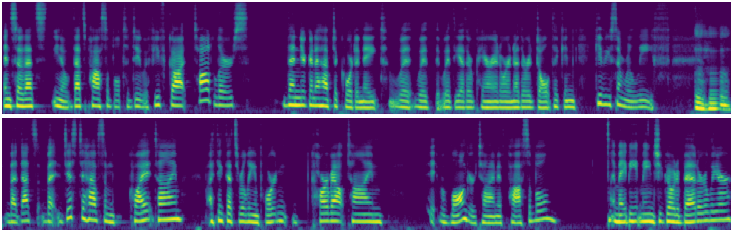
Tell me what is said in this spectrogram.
and so that's, you know, that's possible to do. If you've got toddlers, then you're going to have to coordinate with, with with the other parent or another adult that can give you some relief. Mm-hmm. But that's but just to have some quiet time, I think that's really important. Carve out time, longer time if possible, and maybe it means you go to bed earlier.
